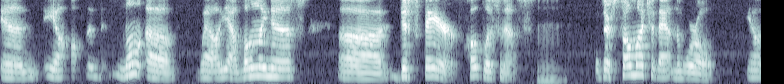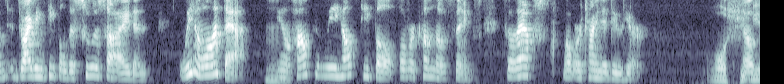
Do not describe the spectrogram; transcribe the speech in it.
and you know, lo- uh, well, yeah, loneliness, uh, despair, hopelessness. Mm. Because there's so much of that in the world, you know, driving people to suicide. And we don't want that. Mm. You know, how can we help people overcome those things? So that's what we're trying to do here. Well, shoot so, me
